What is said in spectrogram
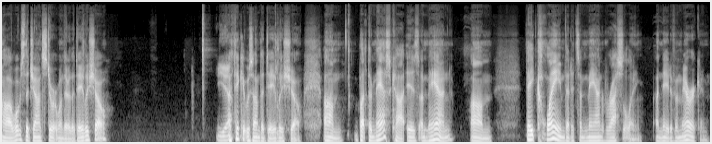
uh, what was the Jon Stewart one there? The Daily Show. Yeah. I Yeah. think it was on the Daily Show. Um, but the mascot is a man. Um, they claim that it's a man wrestling a Native American,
